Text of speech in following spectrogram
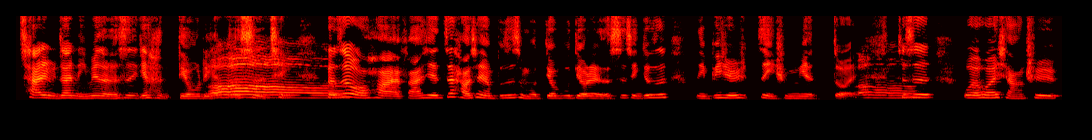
参与在里面的人是一件很丢脸的事情。Oh. 可是我后来发现，这好像也不是什么丢不丢脸的事情，就是你必须自己去面对。Oh. 就是我也会想去。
